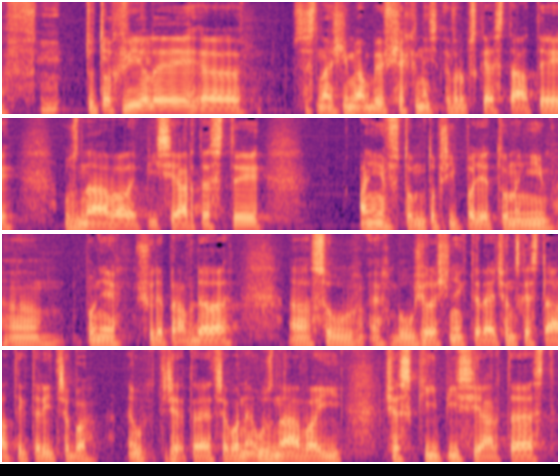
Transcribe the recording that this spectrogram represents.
V tuto chvíli uh, se snažíme, aby všechny evropské státy uznávaly PCR testy. Ani v tomto případě to není uh, úplně všude pravda. Uh, jsou bohužel ještě některé členské státy, které třeba, které třeba neuznávají český PCR test.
